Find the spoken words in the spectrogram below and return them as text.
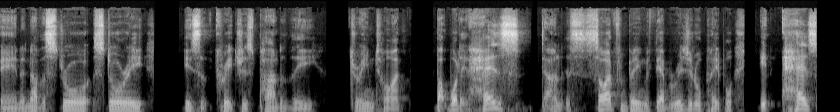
and another straw story is that the creature is part of the dream time. But what it has done, aside from being with the Aboriginal people, it has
